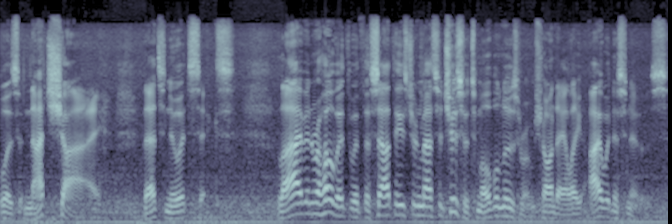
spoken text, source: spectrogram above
was not shy. That's new at 6. Live in Rehoboth with the Southeastern Massachusetts Mobile Newsroom, Sean Daly, Eyewitness News.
